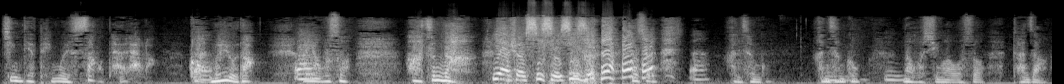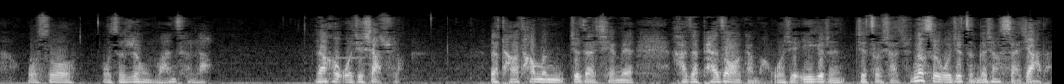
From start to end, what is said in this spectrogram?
今天评委上台来了，管没有的。”哎呀，我说啊，真的啊。又要说谢谢谢谢。他说 很成功，很成功。那我行了，我说团长，我说我这任务完成了，然后我就下去了。那他他们就在前面还在拍照啊干嘛？我就一个人就走下去。那时候我就整个像散架的，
